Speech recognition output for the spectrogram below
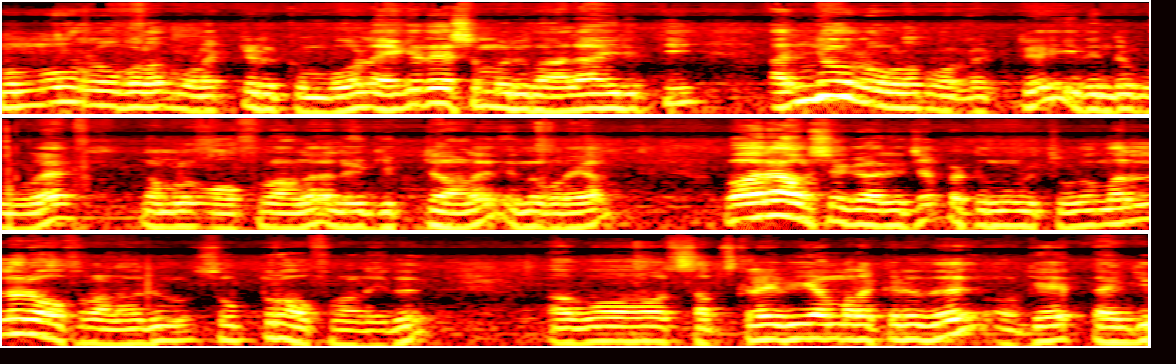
മുന്നൂറ് രൂപ മുളക്കെടുക്കുമ്പോൾ ഏകദേശം ഒരു നാലായിരത്തി അഞ്ഞൂറ് രൂപ പ്രോഡക്റ്റ് ഇതിന്റെ കൂടെ നമ്മൾ ഓഫറാണ് അല്ലെങ്കിൽ ഗിഫ്റ്റാണ് എന്ന് പറയാം. വേറെ ആവശ്യക്കാരെന്ന് വെച്ചാൽ പെട്ടെന്ന് വിളിച്ചോളൂ. നല്ലൊരു ഓഫറാണ് ഒരു സൂപ്പർ ഓഫറാണ് ഇത്. അപ്പോൾ സബ്സ്ക്രൈബ് ചെയ്യാൻ മറക്കരുത്. ഓക്കെ താങ്ക്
